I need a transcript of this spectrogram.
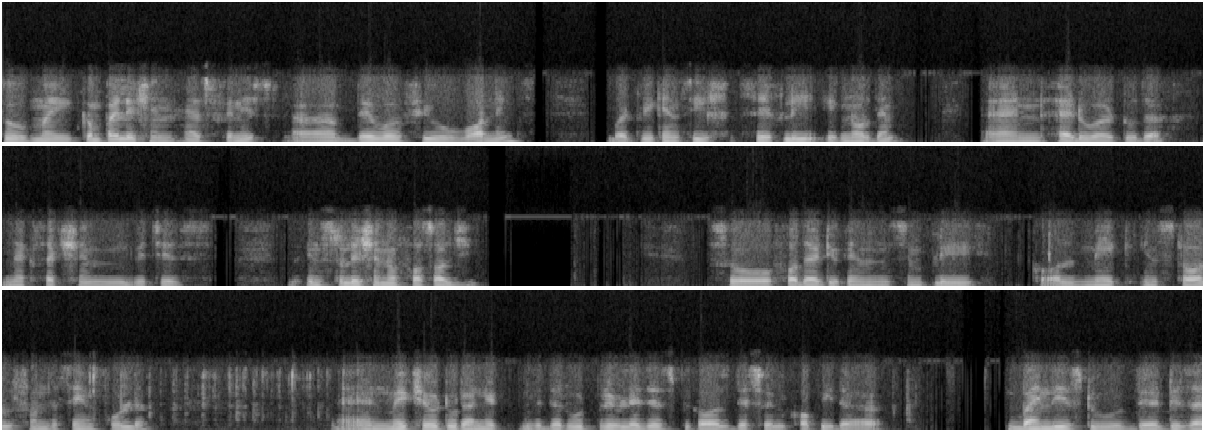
So my compilation has finished. Uh, there were a few warnings, but we can see safely ignore them and head over to the next section, which is installation of Fossology. So for that, you can simply call make install from the same folder and make sure to run it with the root privileges because this will copy the bind binaries to their desi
